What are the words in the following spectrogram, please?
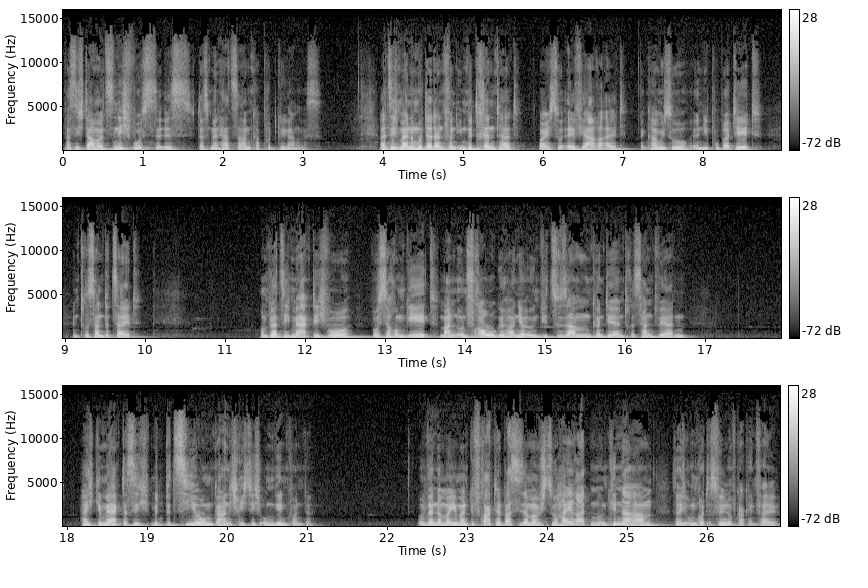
Was ich damals nicht wusste, ist, dass mein Herz daran kaputt gegangen ist. Als sich meine Mutter dann von ihm getrennt hat, war ich so elf Jahre alt, dann kam ich so in die Pubertät, interessante Zeit. Und plötzlich merkte ich, wo, wo es darum geht, Mann und Frau gehören ja irgendwie zusammen, könnte ja interessant werden, habe ich gemerkt, dass ich mit Beziehungen gar nicht richtig umgehen konnte. Und wenn dann mal jemand gefragt hat, Basti, sag mal, möchtest du heiraten und Kinder haben, sage ich, um Gottes Willen, auf gar keinen Fall.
